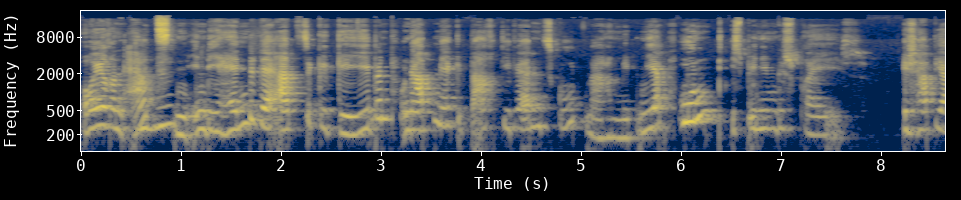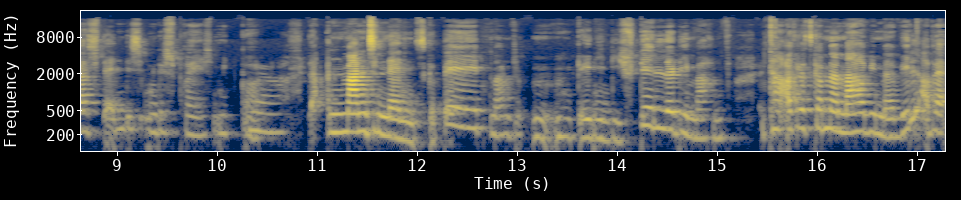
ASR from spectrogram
euren Ärzten, mhm. in die Hände der Ärzte gegeben und habe mir gedacht, die werden es gut machen mit mir. Und ich bin im Gespräch. Ich habe ja ständig ein Gespräch mit Gott. Ja. Manche nennen es Gebet, manche mm, mm, gehen in die Stille, die machen Tage, das kann man machen, wie man will, aber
